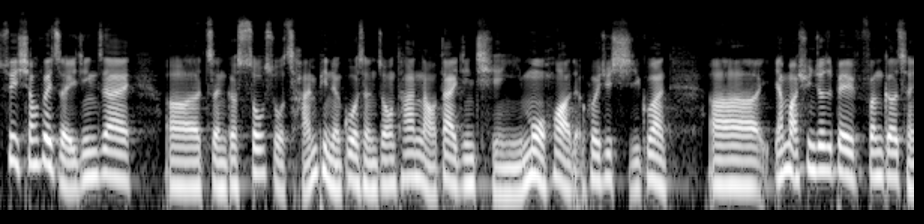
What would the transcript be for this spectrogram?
所以消费者已经在呃整个搜索产品的过程中，他脑袋已经潜移默化的会去习惯，呃，亚马逊就是被分割成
